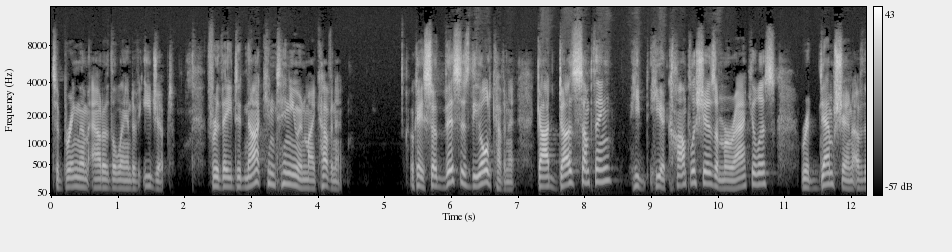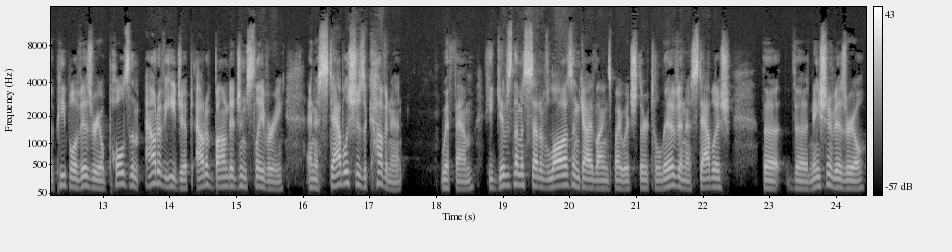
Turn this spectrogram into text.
to bring them out of the land of Egypt, for they did not continue in my covenant. Okay, so this is the old covenant. God does something he, he accomplishes a miraculous redemption of the people of Israel, pulls them out of Egypt, out of bondage and slavery, and establishes a covenant with them. He gives them a set of laws and guidelines by which they're to live and establish the, the nation of Israel,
